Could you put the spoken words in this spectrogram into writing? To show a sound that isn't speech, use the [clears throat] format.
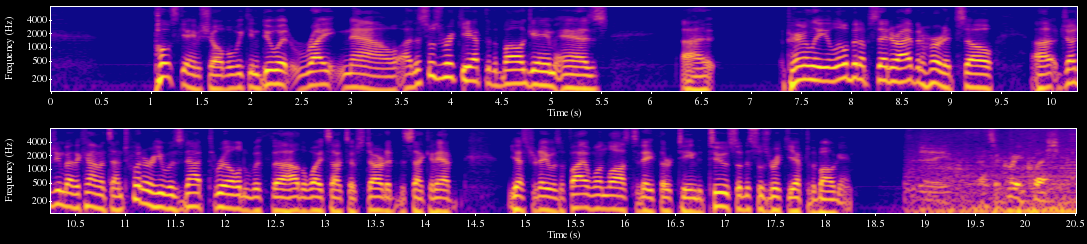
post game show, but we can do it right now. Uh, this was Ricky after the ball game as, uh, apparently a little bit upset here. I haven't heard it, so uh, judging by the comments on Twitter, he was not thrilled with uh, how the White Sox have started the second half. Yesterday was a 5-1 loss, today 13-2, so this was Ricky after the ball game. That's a great question. [laughs]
